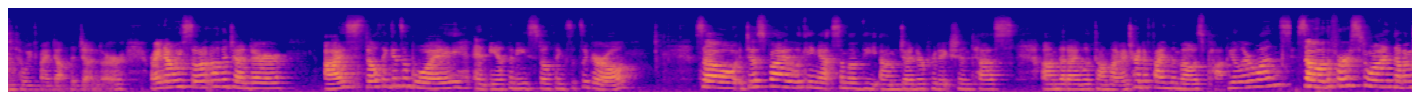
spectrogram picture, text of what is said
until we find out the gender. Right now we still don't know the gender. I still think it's a boy and Anthony still thinks it's a girl. So just by looking at some of the um, gender prediction tests um, that I looked online, I tried to find the most popular ones. So the first one that I'm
